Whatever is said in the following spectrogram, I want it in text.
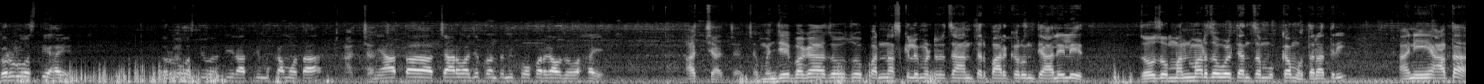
गरुड वस्ती आहे. गरुड वस्तीवरती रात्री मुक्काम होता. अच्छा. आणि आता चार वाजेपर्यंत मी कोपरगावजवळ आहे. अच्छा अच्छा अच्छा. म्हणजे बघा जवळजवळ पन्नास किलोमीटरचं अंतर पार करून ते आलेले आहेत. जवळजवळ मनमाडजवळ त्यांचा मुक्काम होता रात्री. आणि आता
